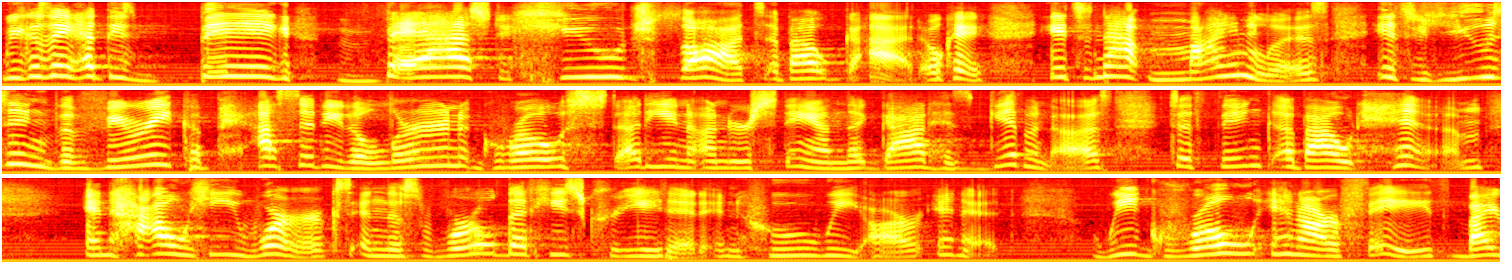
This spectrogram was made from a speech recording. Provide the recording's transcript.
because they had these big, vast, huge thoughts about God. Okay, it's not mindless, it's using the very capacity to learn, grow, study, and understand that God has given us to think about Him and how He works in this world that He's created and who we are in it we grow in our faith by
